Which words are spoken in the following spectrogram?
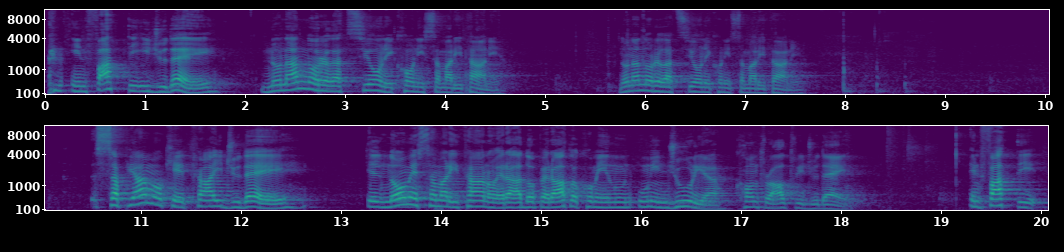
infatti i giudei non hanno relazioni con i samaritani, non hanno relazioni con i samaritani. Sappiamo che tra i giudei il nome samaritano era adoperato come un, un'ingiuria contro altri giudei. Infatti, eh,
